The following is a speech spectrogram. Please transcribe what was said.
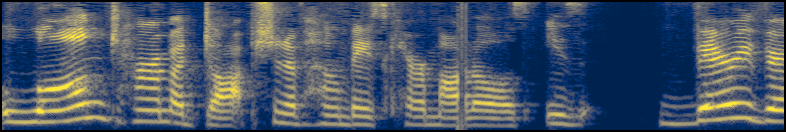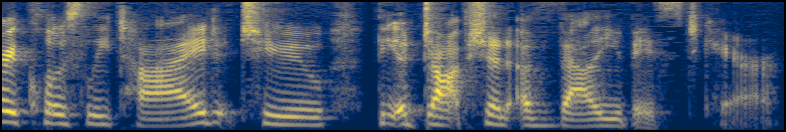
long term adoption of home based care models is very, very closely tied to the adoption of value based care.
